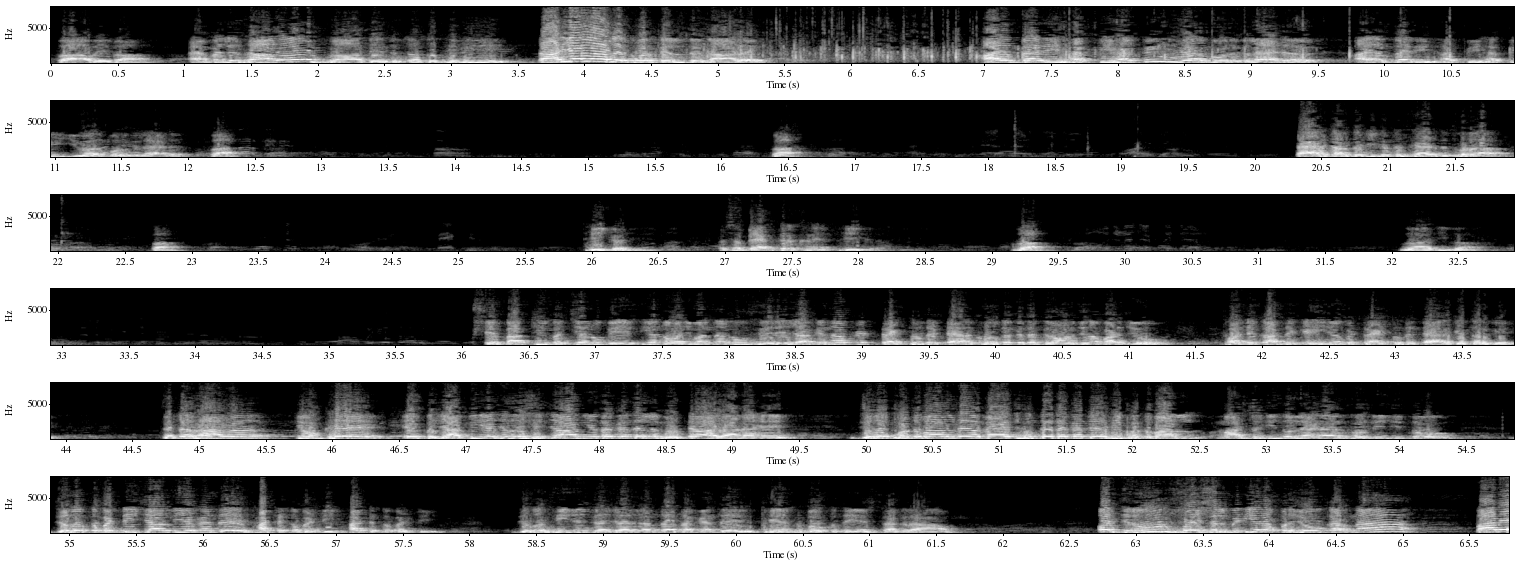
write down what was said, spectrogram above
ਵਾਹ ਬਈ ਵਾਹ। ਐਮਐਲਏ ਸਾਹਿਬ ਸਵਾਦ ਦੇ ਦਿੱਤਾ ਤੁਸੀਂ ਵੀ। ਤਾੜੀਆਂ ਲਾ ਲਓ ਇੱਕ ਵਾਰ ਦਿਲ ਦੇ ਨਾਲ। I am very happy, happy, you are more glad. I am very happy, happy, you are more glad. ਵਾਹ ਵਾਹ ਟਾਇਰ ਕਰ ਦਿਓ ਜੀ ਕਿਤੇ ਸਾਈਡ ਤੇ ਥੋੜਾ ਵਾਹ ਠੀਕ ਹੈ ਜੀ ਅੱਛਾ ਬੈਕ ਤੇ ਰੱਖਣੇ ਆ? ਠੀਕ ਹੈ ਵਾਹ ਵਾਹ ਜੀ ਵਾਹ ਇਹ ਬਾਕੀ ਬੱਚਿਆਂ ਨੂੰ ਵੇਚਦੀਆਂ ਨੌਜਵਾਨਾਂ ਨੂੰ ਸਵੇਰੇ ਜਾ ਕੇ ਨਾ ਆਪਣੇ ਟਰੈਕਟਰ ਦੇ ਟਾਇਰ ਖੋਲ ਕੇ ਕਿਤੇ ਗਰਾਊਂਡ 'ਚ ਨਾ ਵੜ ਜਿਓ। ਸਾਡੇ ਘਰ ਦੇ ਕਹੀ ਜਾ ਵੀ ਟਰੈਕਟਰ ਦੇ ਟਾਇਰ ਕਿੱਧਰ ਗਏ। ਚੱਡਾ ਸਾਹਿਬ, ਕਿਉਂਕਿ ਇਹ ਪੰਜਾਬੀ ਹੈ, ਜਦੋਂ ਛਿੰਝਾਂ ਆਉਂਦੀਆਂ ਤਾਂ ਕਹਿੰਦੇ ਲੰਗੋਟਾ ਲਾਣਾ ਹੈ ਜਦੋਂ ਫੁੱਟਬਾਲ ਦੇ ਮੈਚ ਹੁੰਦੇ ਤਾਂ ਕਹਿੰਦੇ ਅਸੀਂ ਫੁੱਟਬਾਲ ਮਾਸਟਰ ਜੀ ਤੋਂ ਲੈਣਾ ਹੈ, ਸੋਨੀ ਜੀ ਤੋਂ। ਜਦੋਂ ਕਬੱਡੀ ਚੱਲਦੀ ਹੈ, ਕਹਿੰਦੇ ਹੱਟ ਕਬੱਡੀ ਹੱਟ ਕਬੱਡੀ। ਜਦੋਂ ਸੀਜ਼ਨ ਚੱਲ ਜਾਂਦਾ ਤਾਂ ਕਹਿੰਦੇ ਫੇਸਬੁੱਕ ਤੇ ਇੰਸਟਾਗ੍ਰਾਮ ਉਹ ਜ਼ਰੂਰ ਸੋਸ਼ਲ ਮੀਡੀਆ ਦਾ ਪ੍ਰਯੋਗ ਕਰਨਾ। ਪਰ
